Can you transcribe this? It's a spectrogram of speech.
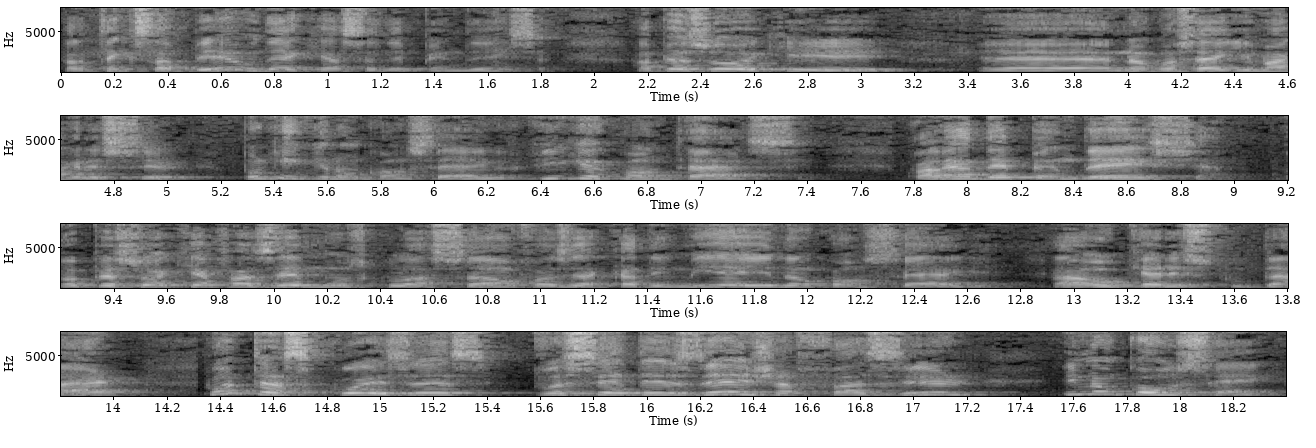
Ela tem que saber onde é que é essa dependência. A pessoa que é, não consegue emagrecer, por que, que não consegue? O que, que acontece? Qual é a dependência? A pessoa quer fazer musculação, fazer academia e não consegue. Ah, ou quer estudar. Quantas coisas você deseja fazer e não consegue?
